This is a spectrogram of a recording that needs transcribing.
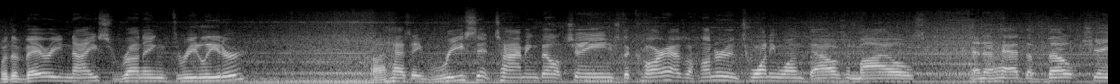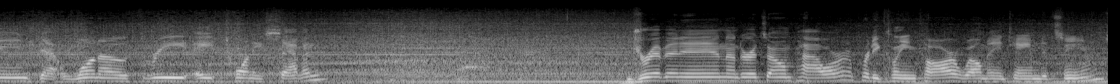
with a very nice running 3 liter. Uh, has a recent timing belt change. The car has 121,000 miles and it had the belt changed at 103,827. Driven in under its own power, a pretty clean car, well maintained it seems.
